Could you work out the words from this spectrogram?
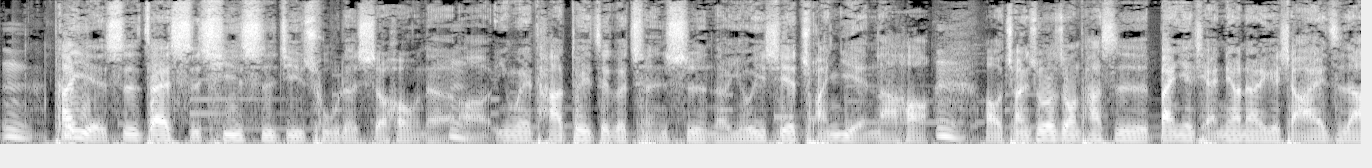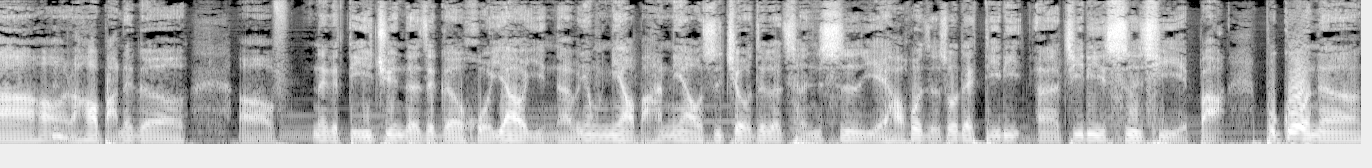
嗯，他也是在十七世纪初的时候呢，啊，因为他对这个城市呢有一些传言啦，哈，嗯，哦，传说中他是半夜起来尿尿的一个小孩子啊，哈，然后把那个。啊、呃，那个敌军的这个火药引呢，用尿把它尿是救这个城市也好，或者说在激励呃激励士气也罢。不过呢，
